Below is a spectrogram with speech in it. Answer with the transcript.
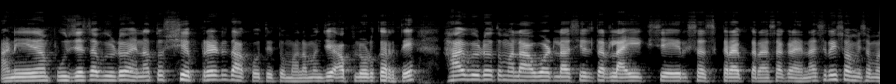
आणि पूजेचा व्हिडिओ आहे ना तो सेपरेट दाखवते तुम्हाला म्हणजे अपलोड करते. हा व्हिडिओ तुम्हाला आवडला असेल तर लाईक शेअर सबस्क्राईब करा सगळ्यांना. श्री स्वामी समर्थ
